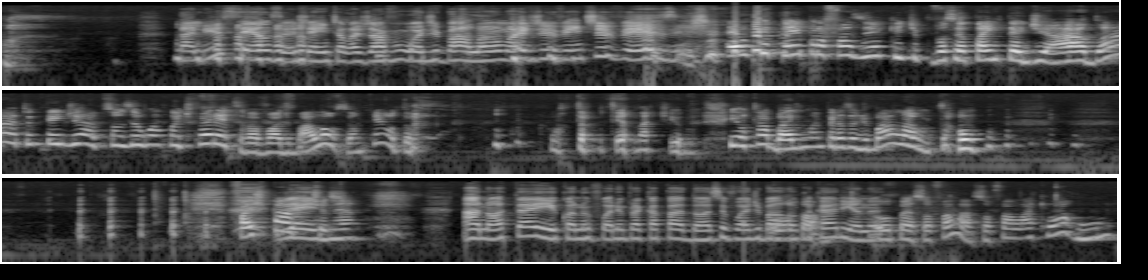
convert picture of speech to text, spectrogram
Dá licença, gente. Ela já voou de balão mais de 20 vezes. É o que tem para fazer aqui. Tipo, você tá entediado. Ah, eu tô entediado. Preciso fazer alguma coisa diferente. Você vai voar de balão? Você não tem outra, outra alternativa. E eu trabalho numa empresa de balão, então. Faz parte, Gente, né? Anota aí, quando forem pra Capadócia, eu vou de balão opa, com a Karina. Opa, é só falar, só falar que eu arrumo.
